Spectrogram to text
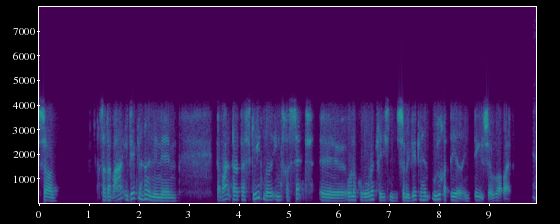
Så, så der var i virkeligheden en... Der, var, der, der skete noget interessant øh, under coronakrisen, som i virkeligheden udraderede en del søvnarbejde. Ja.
